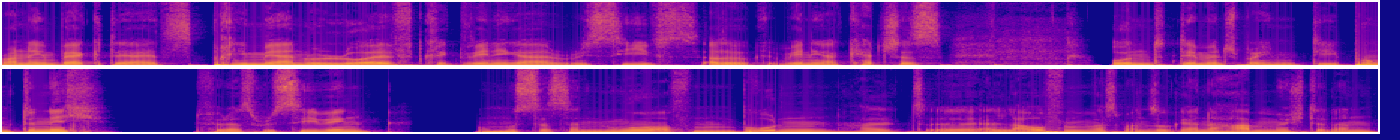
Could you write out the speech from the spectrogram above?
Running Back, der jetzt primär nur läuft, kriegt weniger Receives, also weniger Catches und dementsprechend die Punkte nicht für das Receiving und muss das dann nur auf dem Boden halt äh, erlaufen, was man so gerne haben möchte dann.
